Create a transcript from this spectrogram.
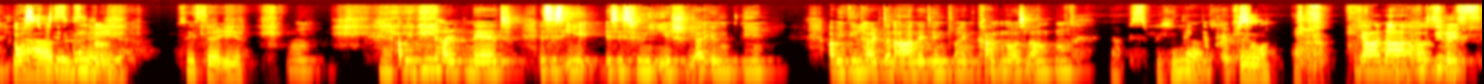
ja, Außer du bist Ja eh. Siehst ja eh. Mhm. Aber ich will halt nicht, es ist eh, es ist für mich eh schwer irgendwie. Aber ich will halt dann auch nicht irgendwann im Krankenhaus landen. Ja, bist behindert? Ja, na, aber sie recht.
